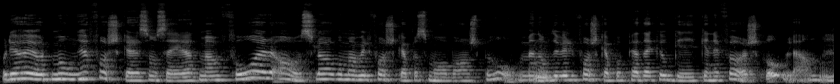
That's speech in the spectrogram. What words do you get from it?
Och det har jag hört många forskare som säger att man får avslag om man vill forska på små barns behov. Men Mm. om du vill forska på pedagogiken i förskolan, Mm.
